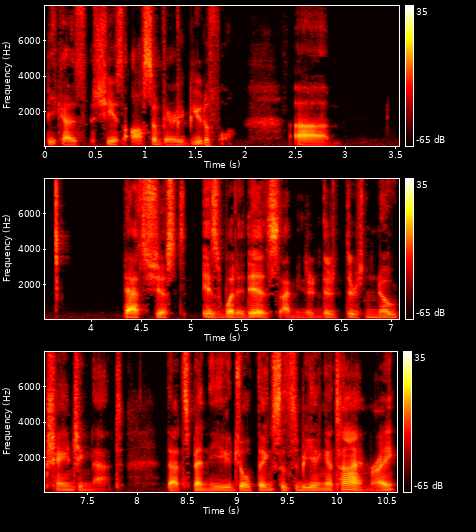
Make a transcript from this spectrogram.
because she is also very beautiful. Um, that's just is what it is. I mean, there's there's no changing that. That's been the age old thing since the beginning of time, right?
